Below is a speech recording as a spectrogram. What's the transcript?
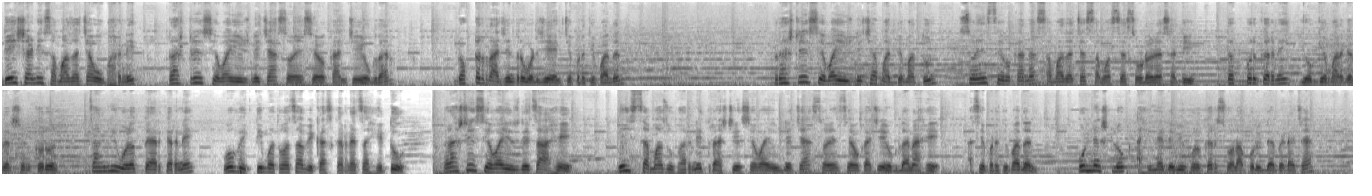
देश आणि समाजाच्या उभारणीत राष्ट्रीय सेवा योजनेच्या स्वयंसेवकांचे योगदान डॉक्टर राजेंद्र वडजे यांचे प्रतिपादन राष्ट्रीय सेवा योजनेच्या माध्यमातून स्वयंसेवकांना समाजाच्या समस्या सोडवण्यासाठी तत्पर करणे योग्य मार्गदर्शन करून चांगली ओळख तयार करणे व व्यक्तिमत्वाचा विकास करण्याचा हेतू राष्ट्रीय सेवा योजनेचा आहे. देश समाज उभारणीत राष्ट्रीय सेवा योजनेच्या स्वयंसेवकाचे योगदान आहे असे प्रतिपादन पुण्यश्लोक अहिल्यादेवी होळकर सोलापूर विद्यापीठाच्या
